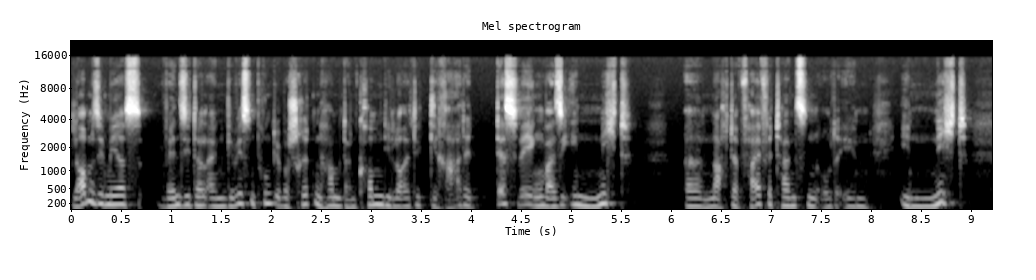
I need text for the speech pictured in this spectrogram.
Glauben Sie mir es, wenn Sie dann einen gewissen Punkt überschritten haben, dann kommen die Leute gerade deswegen, weil Sie ihnen nicht äh, nach der Pfeife tanzen oder ihnen, ihnen nicht äh,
